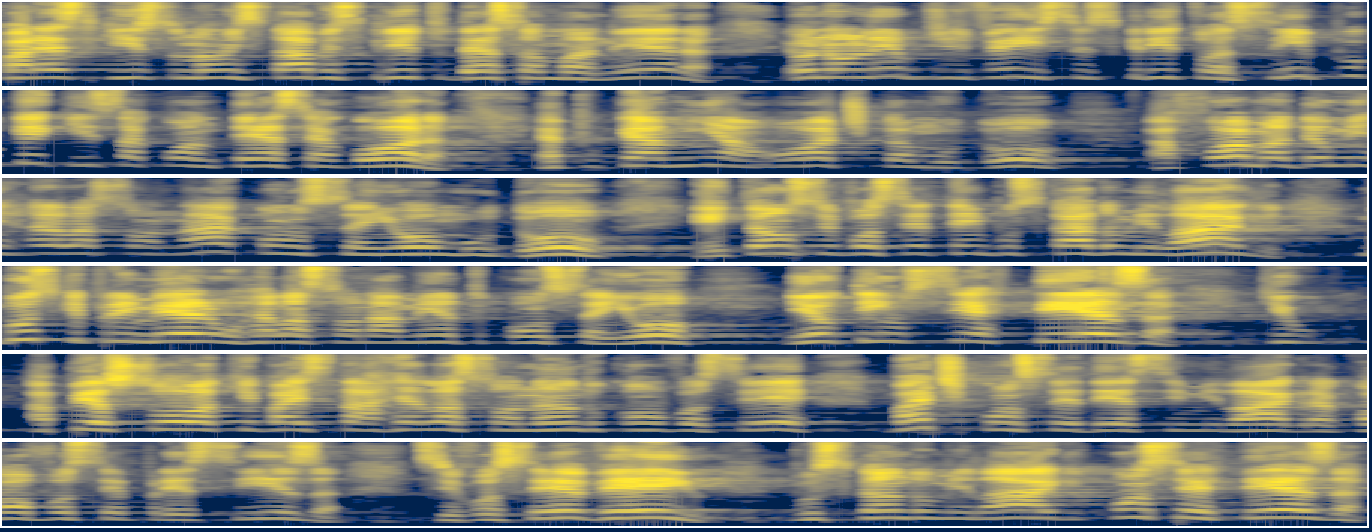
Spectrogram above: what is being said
Parece que isso não estava escrito dessa maneira. Eu não lembro de ver isso escrito assim. Por que, que isso acontece agora? É porque a minha ótica mudou a forma de eu me relacionar com o Senhor mudou. Então, se você tem buscado um milagre, busque primeiro um relacionamento com o Senhor, e eu tenho certeza que a pessoa que vai estar relacionando com você vai te conceder esse milagre a qual você precisa. Se você veio buscando um milagre, com certeza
